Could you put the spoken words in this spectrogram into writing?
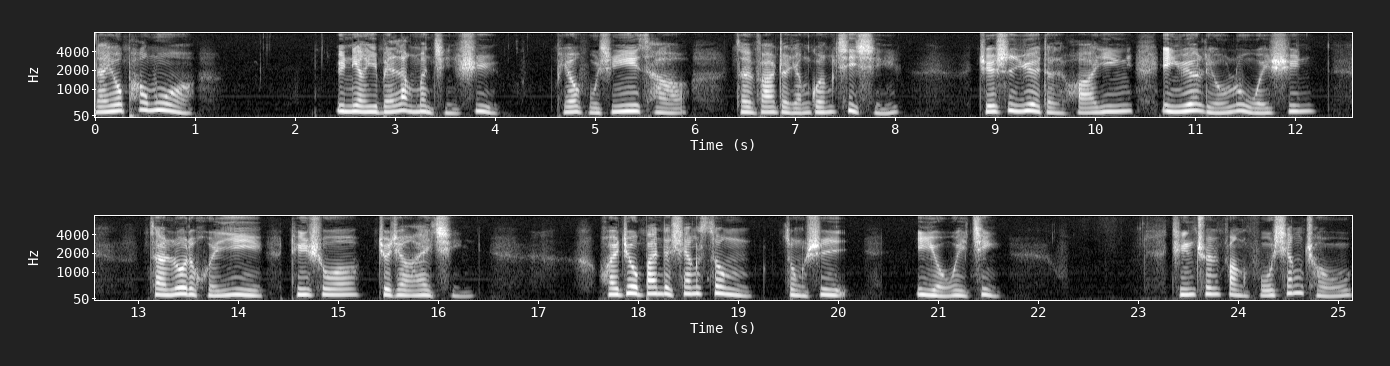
奶油泡沫酝酿一杯浪漫情绪，漂浮薰衣草散发着阳光气息，爵士乐的滑音隐约流入微醺，散落的回忆，听说就叫爱情，怀旧般的相送总是意犹未尽，青春仿佛乡愁，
